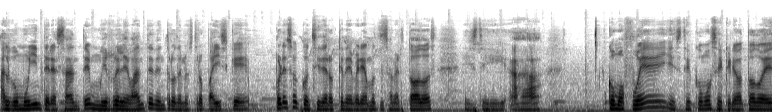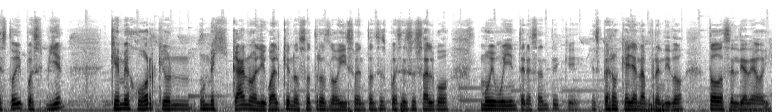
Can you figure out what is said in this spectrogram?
algo muy interesante, muy relevante dentro de nuestro país que por eso considero que deberíamos de saber todos este, cómo fue, este, cómo se creó todo esto y pues bien, qué mejor que un, mexicano al igual que nosotros lo hizo. Entonces pues eso es algo muy muy interesante que espero que hayan aprendido todos el día de hoy.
